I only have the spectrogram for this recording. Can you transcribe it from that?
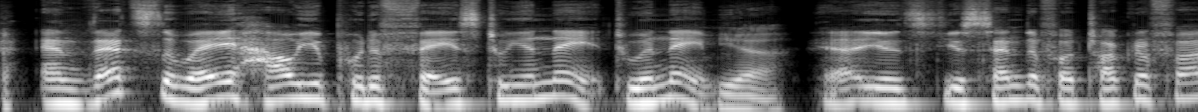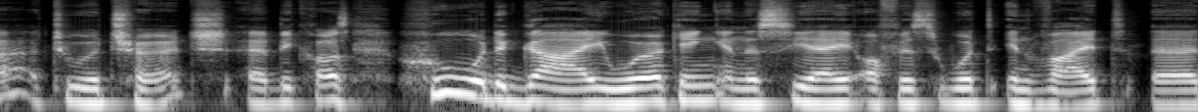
and that's the way how you put a face to your name to a name yeah yeah you, you send a photographer to a church uh, because who would a guy working in a cia office would invite uh,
